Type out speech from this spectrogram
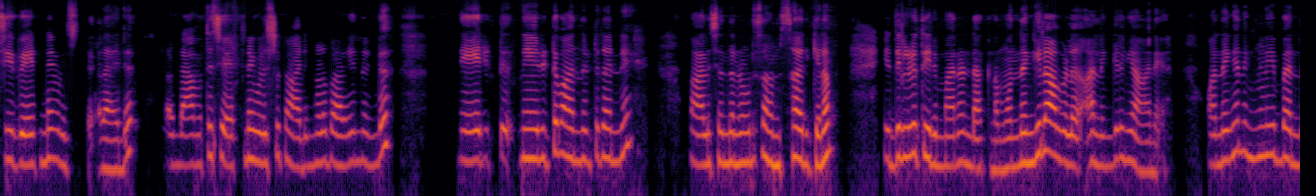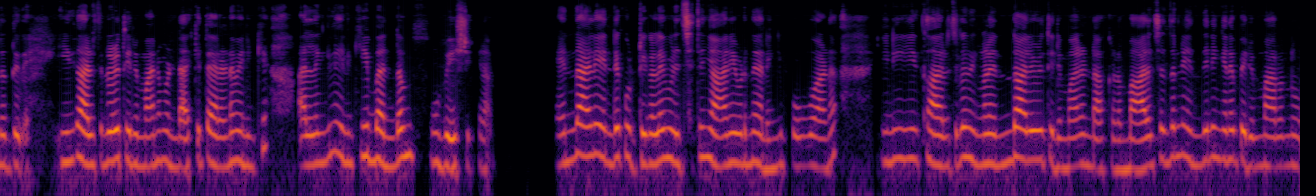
ശിവേട്ടനെ വിളിച്ചിട്ട് അതായത് രണ്ടാമത്തെ ചേട്ടനെ വിളിച്ച് കാര്യങ്ങൾ പറയുന്നുണ്ട്. നേരിട്ട് നേരിട്ട് വന്നിട്ട് തന്നെ ബാലചന്ദ്രനോട് സംസാരിക്കണം. ഇതിലൊരു തീരുമാനം ഉണ്ടാക്കണം. ഒന്നെങ്കിൽ അവൾ അല്ലെങ്കിൽ ഞാൻ ഒന്നെങ്കിൽ നിങ്ങൾ ഈ ബന്ധത്തിൽ ഈ കാര്യത്തിലൊരു തീരുമാനം ഉണ്ടാക്കി തരണം എനിക്ക് അല്ലെങ്കിൽ എനിക്ക് ഈ ബന്ധം ഉപേക്ഷിക്കണം. എന്തായാലും എന്റെ കുട്ടികളെ വിളിച്ചിട്ട് ഞാൻ ഇവിടുന്ന് ഇറങ്ങി പോവുകയാണ്. ഇനി ഈ കാര്യത്തിൽ നിങ്ങൾ എന്തായാലും ഒരു തീരുമാനം ഉണ്ടാക്കണം. ബാലചന്ദ്രൻ എന്തിനിങ്ങനെ പെരുമാറുന്നു?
